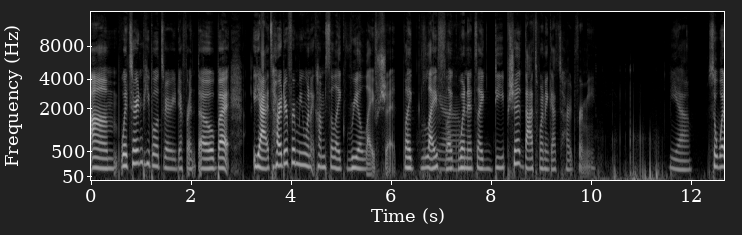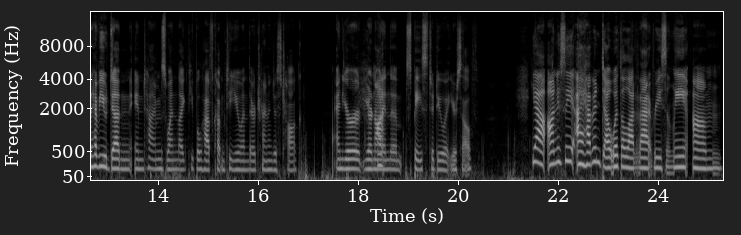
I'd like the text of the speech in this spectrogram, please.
Um, with certain people, it's very different though. But yeah, it's harder for me when it comes to like real life shit. Like life, yeah. like when it's like deep shit, that's when it gets hard for me. Yeah. So what have you done in times when like people have come to you and they're trying to just talk and you're you're not uh, in the space to do it yourself? Yeah, honestly, I haven't dealt with a lot of that recently. Um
